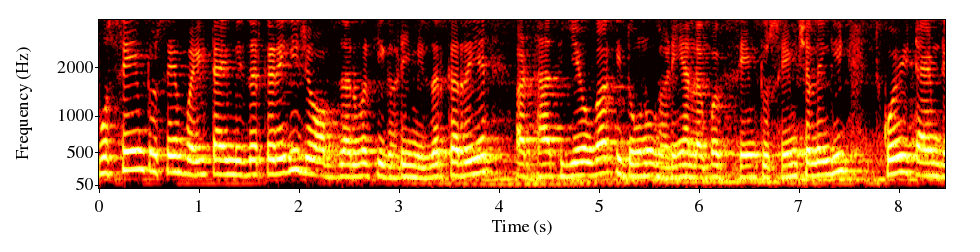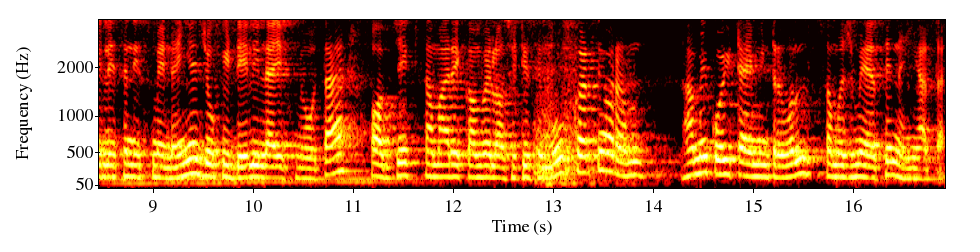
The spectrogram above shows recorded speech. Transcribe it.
वो सेम टू सेम वही टाइम मेज़र करेगी जो ऑब्जर्वर की घड़ी मेज़र कर रही है। अर्थात ये होगा कि दोनों घड़ियाँ लगभग सेम टू सेम चलेंगी। कोई टाइम डिलेशन इसमें नहीं है, जो कि डेली लाइफ में होता है। ऑब्जेक्ट्स हमारे कम वेलोसिटी से मूव करते हैं और हम, हमें कोई टाइम इंटरवल समझ में ऐसे नहीं आता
